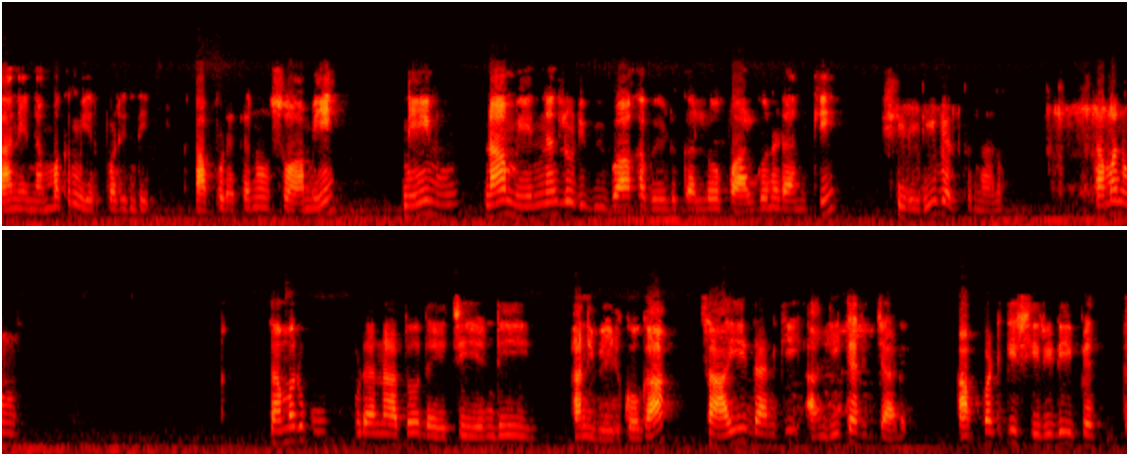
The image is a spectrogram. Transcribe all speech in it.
అనే నమ్మకం ఏర్పడింది. అప్పుడు అతను స్వామి నేను నా మేనల్లుడి వివాహ వేడుకల్లో పాల్గొనడానికి షిరిడి వెళ్తున్నాను. తమను తమరు కూడా నాతో దయచేయండి అని వేడుకోగా సాయి దానికి అంగీకరించాడు. అప్పటికి షిరిడి పెద్ద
